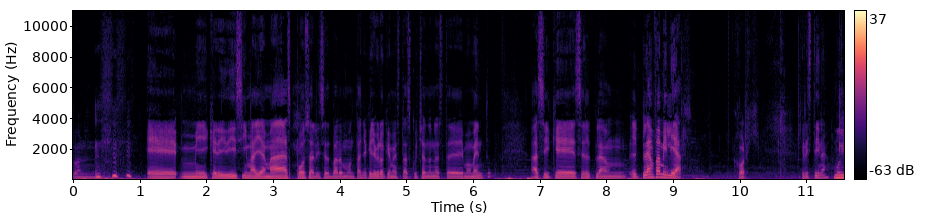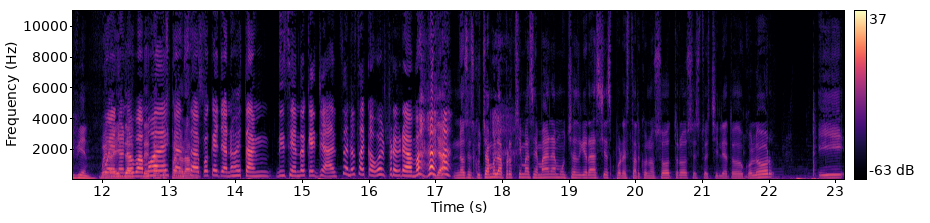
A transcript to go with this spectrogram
con eh, mi queridísima llamada esposa Lizeth Barón Montaño, que yo creo que me está escuchando en este momento. Así que es el plan, el plan familiar, Jorge. Cristina. Muy bien. Bueno, nos de vamos a descansar panoramas. porque ya nos están diciendo que ya se nos acabó el programa. Ya, nos escuchamos la próxima semana. Muchas gracias por estar con nosotros. Esto es Chile a todo color. Y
